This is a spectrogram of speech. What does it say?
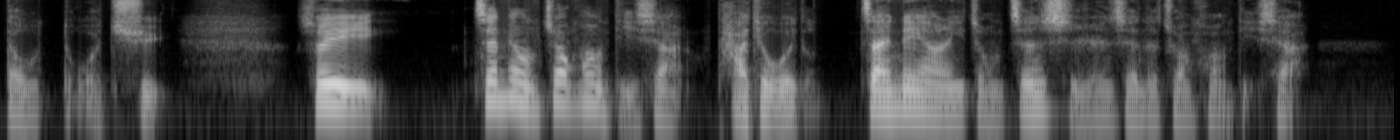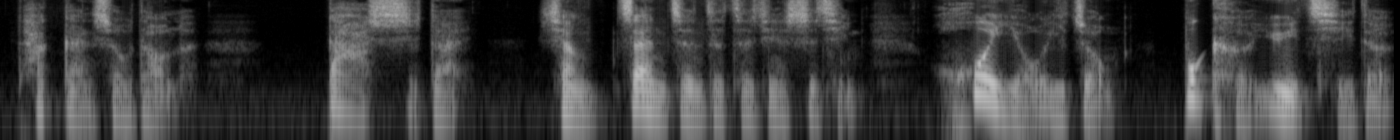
都夺去。”所以。在那种状况底下，他就会在那样一种真实人生的状况底下，他感受到了大时代像战争的这件事情，会有一种不可预期的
